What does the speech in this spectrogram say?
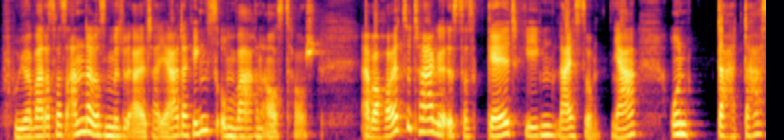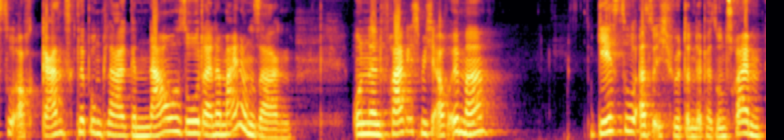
früher war das was anderes im Mittelalter, ja, da ging es um Warenaustausch. Aber heutzutage ist das Geld gegen Leistung, ja. Und da darfst du auch ganz klipp und klar genau so deine Meinung sagen. Und dann frage ich mich auch immer, gehst du, also ich würde dann der Person schreiben,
